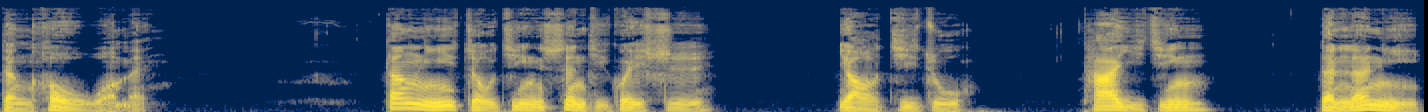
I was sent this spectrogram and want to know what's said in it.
等候我们。当你走进圣体柜时，要记住，他已经等了你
